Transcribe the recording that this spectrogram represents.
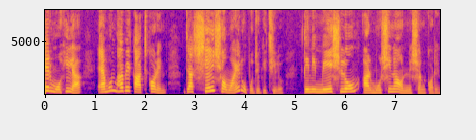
একত্রিশের মহিলা এমনভাবে কাজ করেন যা সেই সময়ের উপযোগী ছিল। তিনি মেষলোম আর মসিনা অন্বেষণ করেন।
